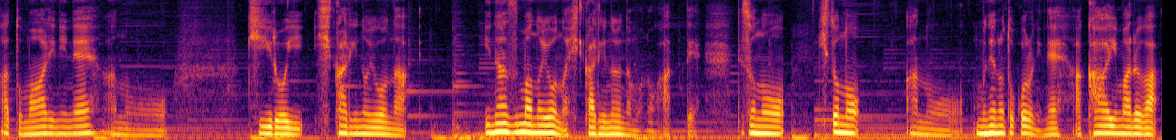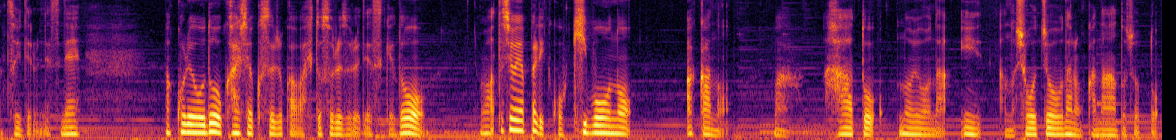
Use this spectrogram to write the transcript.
あと周りにねあの黄色い光のような稲妻のような光のようなものがあってでその人のあの胸のところにね赤い丸がついてるんですね、まあ、これをどう解釈するかは人それぞれですけど私はやっぱりこう希望の赤の、まあ、ハートのようなあの象徴なのかなとちょっと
